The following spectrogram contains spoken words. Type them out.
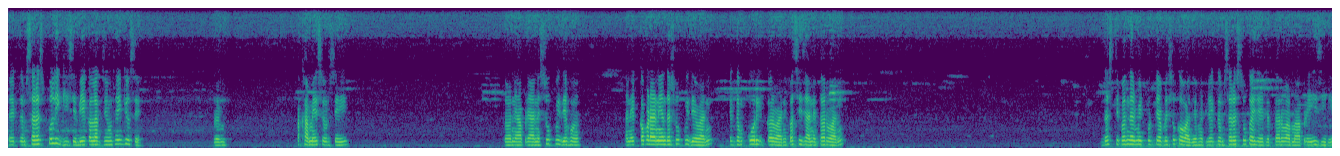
તો એકદમ સરસ ફૂલી ગઈ છે. બે કલાક જેવું થઈ ગયું છે. આપણે આખા મૈસૂર છે એ તો અને આપણે આને સૂકવી દેવું અને એક કપડાની અંદર સૂકવી દેવાની. એકદમ કોરી કરવાની, પછી જ આને તરવાની. દસથી પંદર મિનિટ પૂરતી આપણે સૂકવવા દેવું એટલે એકદમ સરસ સુકાઈ જાય એટલે તરવામાં આપણે ઇઝી રહે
